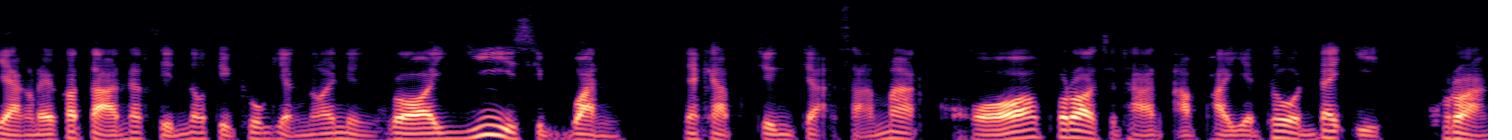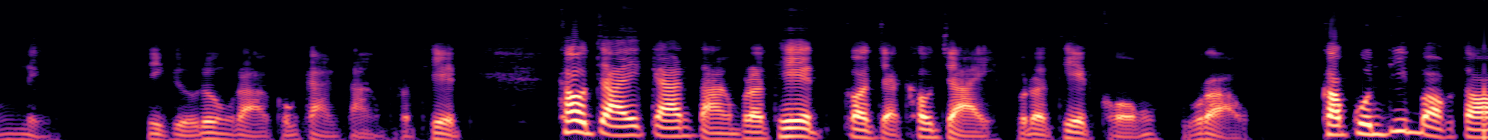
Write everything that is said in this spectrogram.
อย่างไรก็ตามทักษิณต้องติดคุกอย่างน้อย 120 วันนะครับจึงจะสามารถขอพระราชทานอภัยโทษได้อีกครั้งหนึ่ง นี่คือเรื่องราวของการต่างประเทศ เข้าใจการต่างประเทศก็จะเข้าใจประเทศของเราขอบคุณที่บอกต่อ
